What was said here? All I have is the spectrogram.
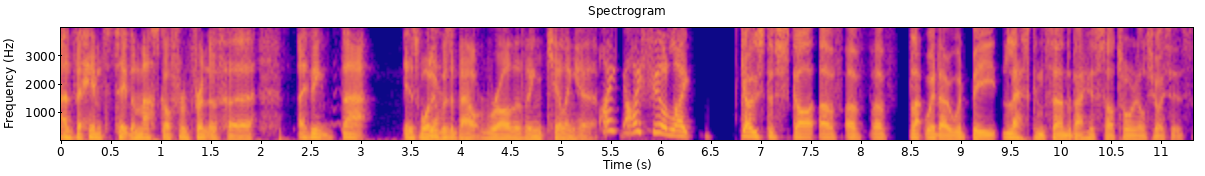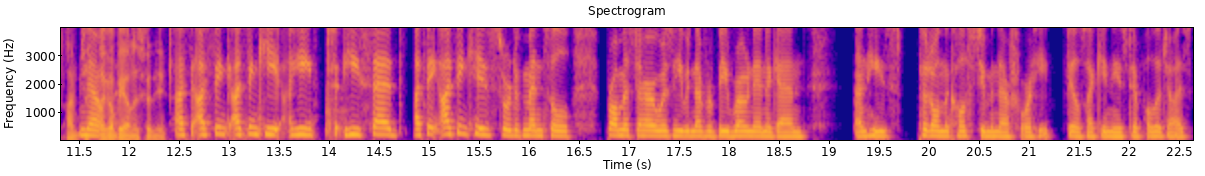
and for him to take the mask off in front of her. I think that is what Yeah. it was about rather than killing her. I, I feel like Ghost of Scar of, of, of Black Widow would be less concerned about his sartorial choices. I'm just No. I got to be honest with you. I, th- I think I think he he t- he said I think I think his sort of mental promise to her was he would never be Ronin again, and he's put on the costume and therefore he feels like he needs to apologize.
